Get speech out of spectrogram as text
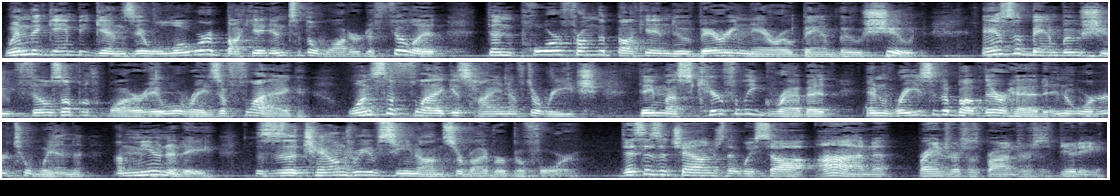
When the game begins, they will lower a bucket into the water to fill it, then pour from the bucket into a very narrow bamboo chute. As the bamboo chute fills up with water, it will raise a flag. Once the flag is high enough to reach, they must carefully grab it and raise it above their head in order to win immunity. This is a challenge we have seen on Survivor before. This is a challenge that we saw on Brains versus Brawn versus Beauty.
